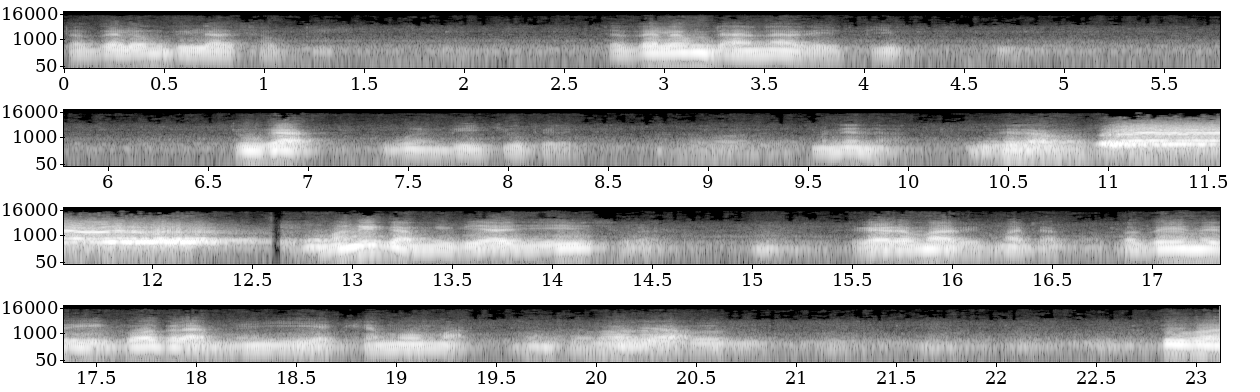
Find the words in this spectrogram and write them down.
တစ်သက်လုံးသီလဆောက်တည်တစ်သက်လုံးဒါနတွေပြုသူကဝင်ပြီးကျိုးပြလိုက်မနဲ့နာမဏိကမိဖုရားကြီးဆိုတာဒကာဓမ္မတွေမှတ်တာပသေနရီကောသလမင်းကြီးရဲ့ခင်မောမပါဗျာသူဟာ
